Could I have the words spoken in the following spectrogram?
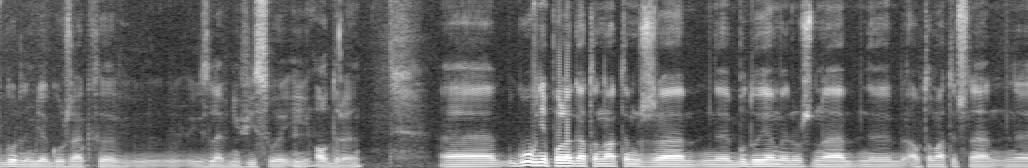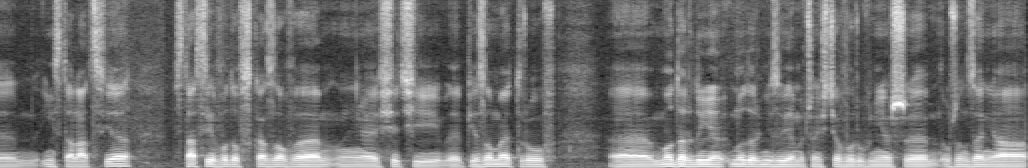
w górnym biegu rzek e, i zlewni Wisły i Odry. E, Głównie polega to na tym, że e, budujemy różne e, automatyczne e, instalacje, stacje wodowskazowe, e, sieci e, piezometrów. E, Modernizujemy częściowo również e, urządzenia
